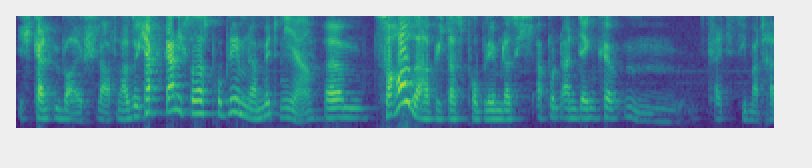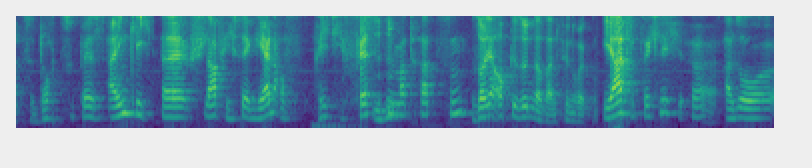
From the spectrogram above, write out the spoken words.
ich kann überall schlafen. Also ich habe gar nicht so das Problem damit. Ja. Ähm, zu Hause habe ich das Problem, dass ich ab und an denke, hm, vielleicht ist die Matratze doch zu fest. Eigentlich äh, schlafe ich sehr gern auf richtig festen mhm. Matratzen. Soll ja auch gesünder sein für den Rücken. Ja, tatsächlich. Äh, also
